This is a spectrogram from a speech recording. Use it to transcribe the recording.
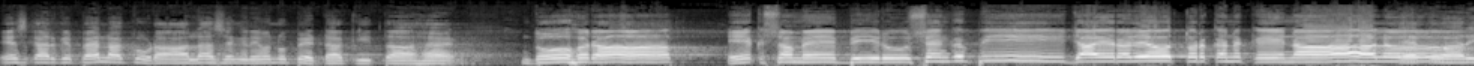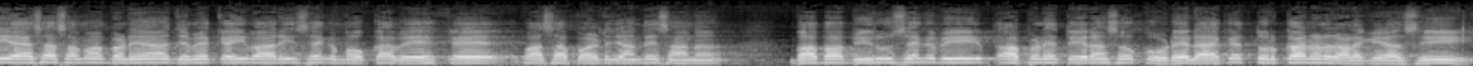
ਇਸ ਕਰਕੇ ਪਹਿਲਾ ਘੋੜਾ ਆਲਾ ਸਿੰਘ ਨੇ ਉਹਨੂੰ ਭੇਟਾ ਕੀਤਾ ਹੈ। ਦੋਹਰਾ ਇੱਕ ਸਮੇਂ ਬੀਰੂ ਸਿੰਘ ਪੀ ਜਾਇ ਰਲਿਓ ਤੁਰਕਨ ਕੇ ਨਾਲ। ਇੱਕ ਵਾਰੀ ਐਸਾ ਸਮਾਂ ਬਣਿਆ ਜਿਵੇਂ ਕਈ ਵਾਰੀ ਸਿੰਘ ਮੌਕਾ ਵੇਖ ਕੇ ਪਾਸਾ ਪਲਟ ਜਾਂਦੇ ਸਨ। ਬਾਬਾ ਵੀਰੂ ਸਿੰਘ ਵੀ ਆਪਣੇ 1300 ਘੋੜੇ ਲੈ ਕੇ ਤੁਰਕਾਂ ਨਾਲ ਰਲ ਗਿਆ ਸੀ।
